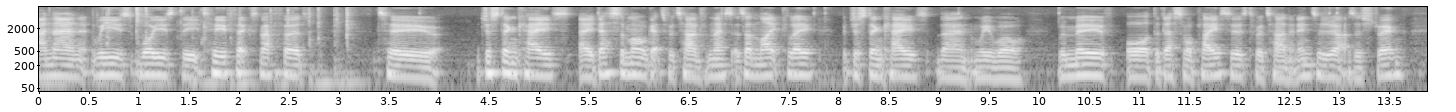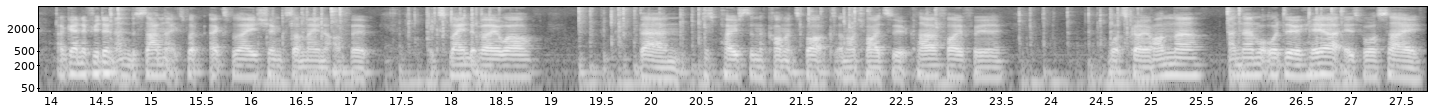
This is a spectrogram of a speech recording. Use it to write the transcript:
and then we use we'll use the toFixed method to just in case a decimal gets returned from this it's unlikely but just in case then we will remove all the decimal places to return an integer as a string. Again if you didn't understand that expl explanation because I may not have uh, explained it very well then just post in the comments box and I'll try to clarify for you what's going on there. And then what we'll do here is we'll say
